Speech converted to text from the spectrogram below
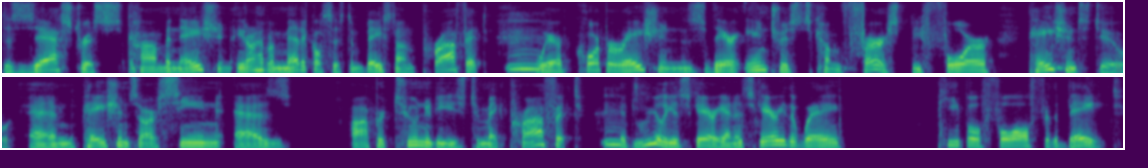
disastrous combination. You don't have a medical system based on profit mm. where corporations, their interests come first before patients do. And patients are seen as opportunities to make profit. Mm. It really is scary. And it's scary the way people fall for the bait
